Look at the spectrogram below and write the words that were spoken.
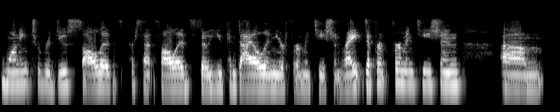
wanting to reduce solids, percent solids, so you can dial in your fermentation, right? Different fermentation um,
